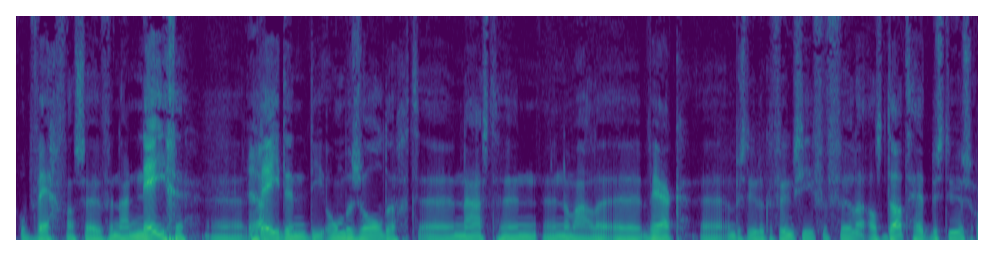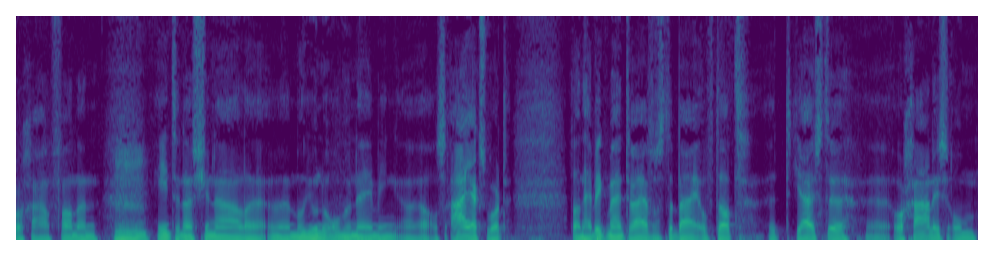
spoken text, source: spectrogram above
op weg van 7 naar 9 uh, ja. leden die onbezoldigd uh, naast hun uh, normale werk een bestuurlijke functie vervullen. Als dat het bestuursorgaan van een Mhm. internationale miljoenenonderneming als Ajax wordt, dan heb ik mijn twijfels erbij of dat het juiste orgaan is om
